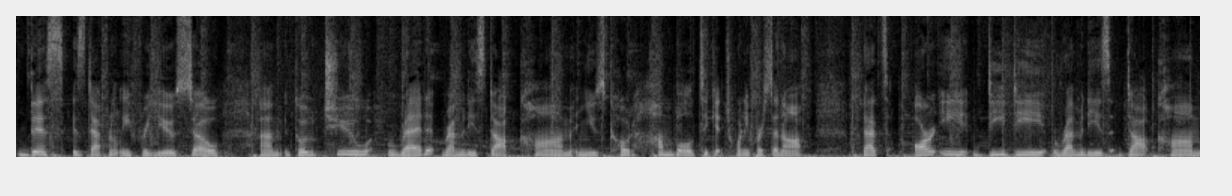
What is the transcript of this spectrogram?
this is definitely for you. So um, go to reddremedies.com and use code HUMBLE to get 20% off. That's R E D D remedies.com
